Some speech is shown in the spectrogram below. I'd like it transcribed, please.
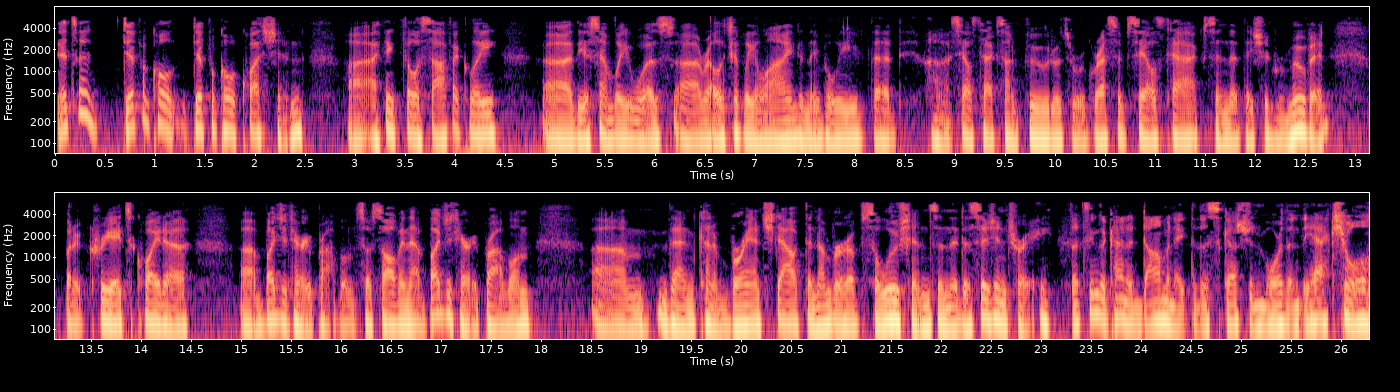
It's a difficult, difficult question. Uh, I think philosophically, uh, the assembly was uh, relatively aligned, and they believed that uh, sales tax on food was a regressive sales tax, and that they should remove it. But it creates quite a, a budgetary problem. So solving that budgetary problem um, then kind of branched out the number of solutions in the decision tree. That seems to kind of dominate the discussion more than the actual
